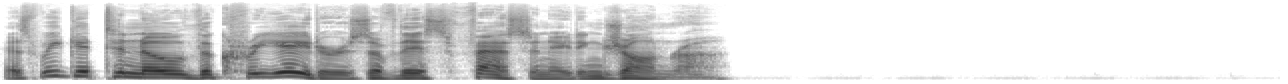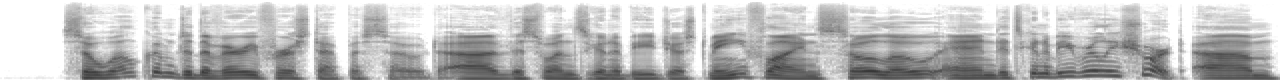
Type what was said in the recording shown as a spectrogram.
as we get to know the creators of this fascinating genre. So, welcome to the very first episode. Uh, this one's going to be just me flying solo, and it's going to be really short um,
